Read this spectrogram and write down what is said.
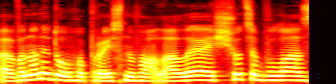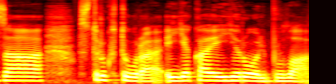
Е, Вона недовго проіснувала, але що це була за структура і яка її роль була?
